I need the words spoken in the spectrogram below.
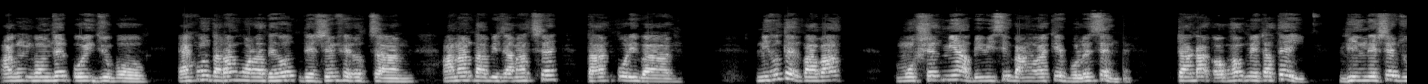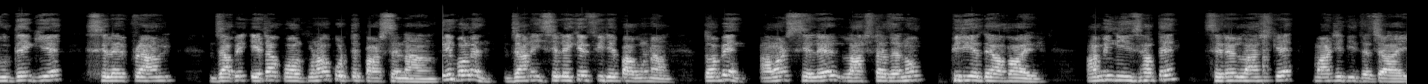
আগুনগঞ্জের ওই যুবক। এখন তারা মরাদেহ দেশে ফেরত চান। আনার দাবি জানাচ্ছে তার পরিবার। নিহতের বাবা মোর্শেদ মিয়া বিবিসি বাংলাকে বলেছেন, টাকার অভাব মেটাতেই ভিন দেশে যুদ্ধে গিয়ে ছেলের প্রাণ যাবে এটা কল্পনাও করতে পারছে না। তিনি বলেন, জানি ছেলেকে ফিরে পাবো না, তবে আমার ছেলের লাশটা যেন ফিরিয়ে দেওয়া হয়। আমি নিজ হাতে ছেলের লাশকে মাটি দিতে চাই।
